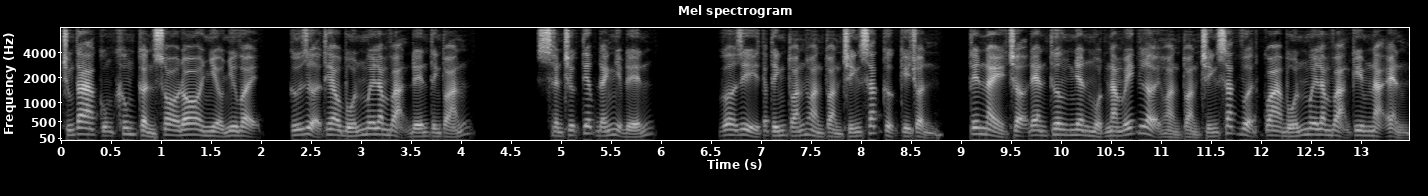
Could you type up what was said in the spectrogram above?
chúng ta cũng không cần so đo nhiều như vậy, cứ dựa theo 45 vạn đến tính toán. Sơn trực tiếp đánh nhịp đến. Gơ gì tính toán hoàn toàn chính xác cực kỳ chuẩn, tên này chợ đen thương nhân một năm ích lợi hoàn toàn chính xác vượt qua 45 vạn kim nạ ẻn,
